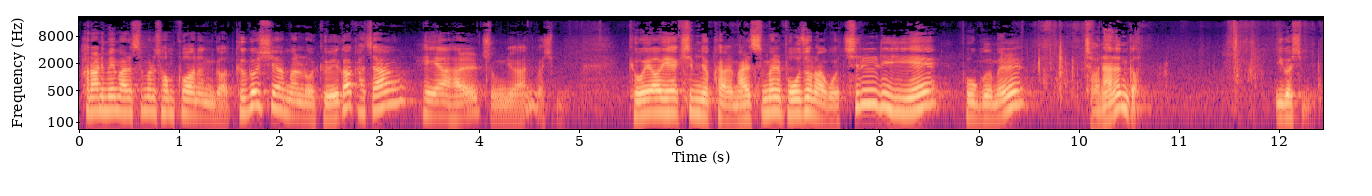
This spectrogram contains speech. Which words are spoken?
하나님의 말씀을 선포하는 것, 그것이야말로 교회가 가장 해야 할 중요한 것입니다. 교회의 핵심 역할, 말씀을 보존하고 진리의 복음을 전하는 것. 이것입니다.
